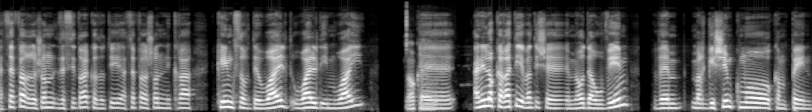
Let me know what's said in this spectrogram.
הספר הראשון, זה סדרה כזאתי, הספר הראשון נקרא Kings of the Wild, Wild עם Y. אוקיי, אה, אני לא קראתי, הבנתי שהם מאוד אהובים, והם מרגישים כמו קמפיין.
